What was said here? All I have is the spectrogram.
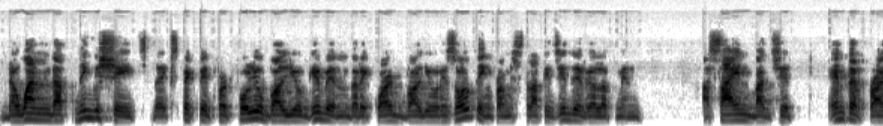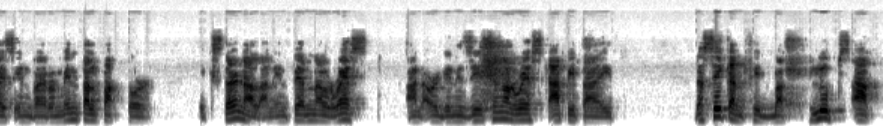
the one that negotiates the expected portfolio value given the required value resulting from strategy development, assigned budget, enterprise environmental factor, external and internal risk, and organizational risk appetite. The second feedback loops act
